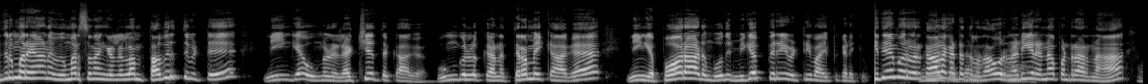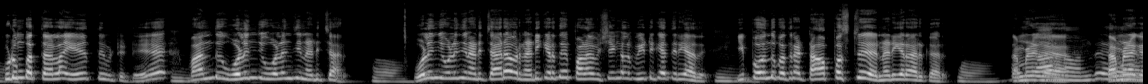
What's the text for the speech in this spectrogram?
எதிர்மறையான விமர்சனங்கள் எல்லாம் தவிர்த்து விட்டு நீங்கள் உங்களுடைய லட்சியத்துக்காக உங்களுக்கான திறமைக்காக நீங்கள் போராடும் போது மிகப்பெரிய வெற்றி வாய்ப்பு கிடைக்கும். இதே மாதிரி ஒரு காலகட்டத்தில் தான் ஒரு. நடிகர் என்ன பண்ணுறாருன்னா குடும்பத்தை எல்லாம் எதிர்த்து விட்டுட்டு. வந்து ஒளிஞ்சு ஒளிஞ்சு நடிச்சார். ஒளிஞ்சு ஒளிஞ்சு நடிச்சாரு அவர் நடிக்கிறதே பல விஷயங்கள் வீட்டுக்கே தெரியாது. இப்போ வந்து பார்த்தீங்கன்னா டாப்பஸ்ட் நடிகராக இருக்கார் தமிழக- தமிழக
